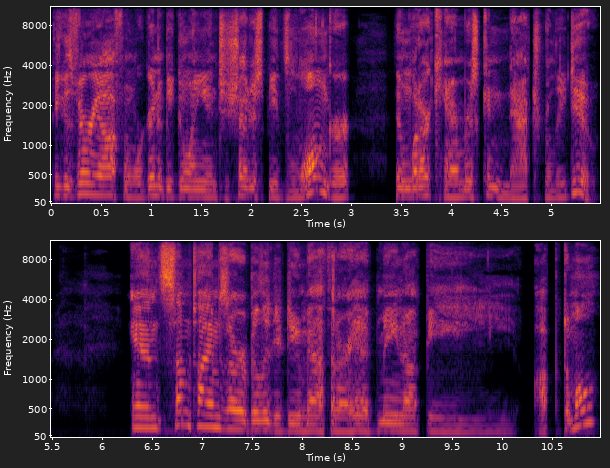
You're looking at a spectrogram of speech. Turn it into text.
because very often we're going to be going into shutter speeds longer than what our cameras can naturally do. And sometimes our ability to do math in our head may not be optimal.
